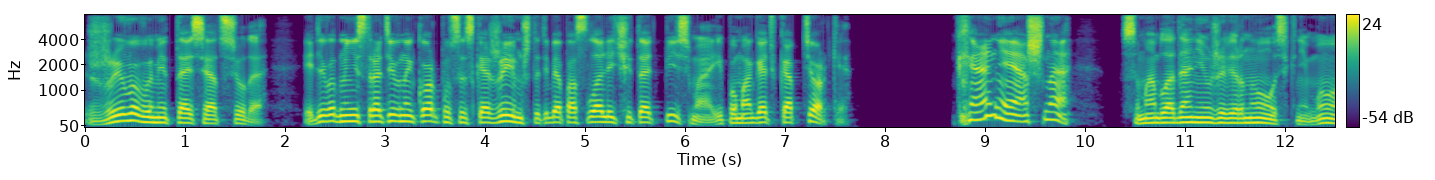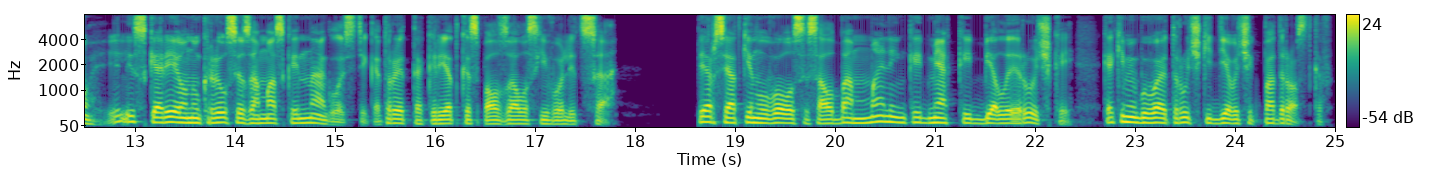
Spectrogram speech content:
«Живо выметайся отсюда. Иди в административный корпус и скажи им, что тебя послали читать письма и помогать в коптерке». «Конечно!» Самообладание уже вернулось к нему, или скорее он укрылся за маской наглости, которая так редко сползала с его лица. Перси откинул волосы с лба маленькой мягкой белой ручкой, какими бывают ручки девочек-подростков,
